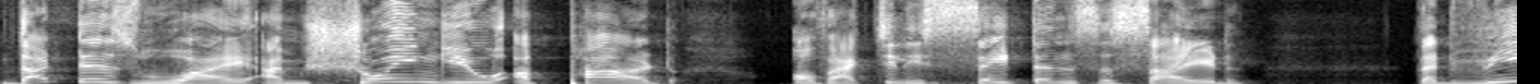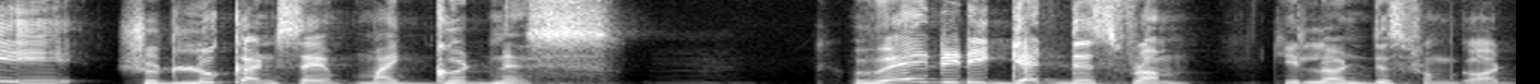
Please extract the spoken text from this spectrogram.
That is why I'm showing you a part of actually Satan's side that we should look and say, My goodness, where did he get this from? He learned this from God.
